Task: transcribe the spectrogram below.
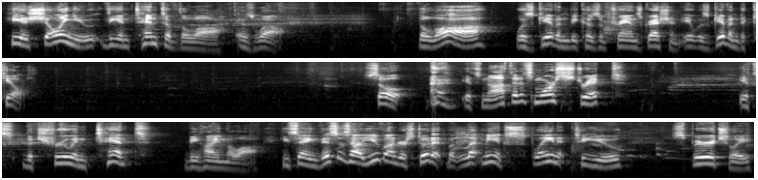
he is showing you the intent of the law as well. The law was given because of transgression, it was given to kill. So, it's not that it's more strict, it's the true intent behind the law. He's saying, This is how you've understood it, but let me explain it to you spiritually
